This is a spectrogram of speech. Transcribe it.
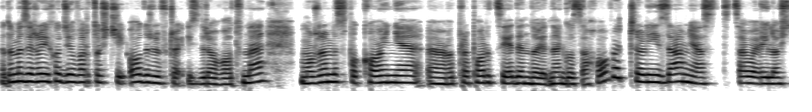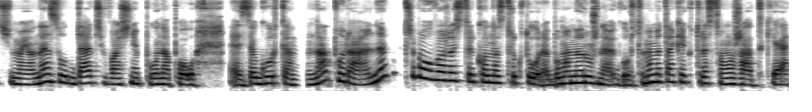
Natomiast jeżeli chodzi o wartości odżywcze i zdrowotne, możemy spokojnie e, proporcje 1 do 1 zachować, czyli zamiast całej ilości majonezu dać właśnie pół na pół e, z jogurtem naturalnym. Trzeba uważać tylko na strukturę, bo mamy różne jogurty. Mamy takie, które są rzadkie,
